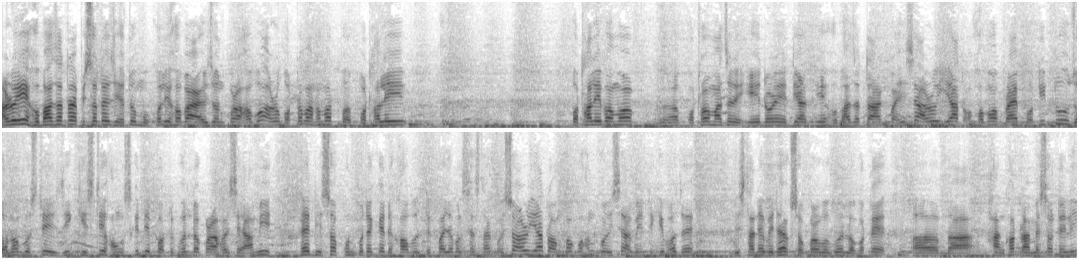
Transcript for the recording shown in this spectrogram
আৰু এই শোভাযাত্ৰাৰ পিছতে যিহেতু মুকলি সভা আয়োজন কৰা হ'ব আৰু বৰ্তমান সময়ত পথালি পথালি বামৰ পথৰ মাজেৰে এইদৰে এতিয়া এই শোভাযাত্ৰা আগবাঢ়িছে আৰু ইয়াত অসমৰ প্ৰায় প্ৰতিটো জনগোষ্ঠীৰ যি কৃষ্টি সংস্কৃতি প্ৰতিফলিত কৰা হৈছে আমি সেই দৃশ্য পোনপটীয়াকৈ দেখুৱাব দেখুৱাই যাবলৈ চেষ্টা কৰিছোঁ আৰু ইয়াত অংশগ্ৰহণ কৰিছে আমি দেখিব যে স্থানীয় বিধায়ক চক্ৰ গগৈ লগতে সাংসদ ৰামেশ্বৰ তেলী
